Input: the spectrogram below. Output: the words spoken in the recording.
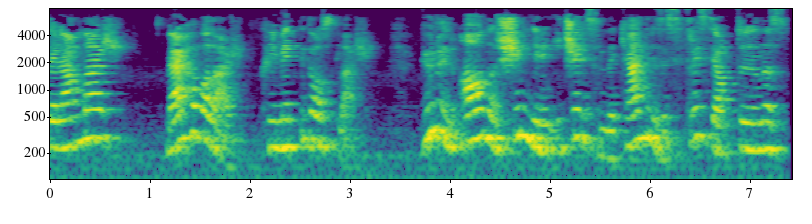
Selamlar, merhabalar, kıymetli dostlar. Günün anı şimdinin içerisinde kendinize stres yaptığınız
